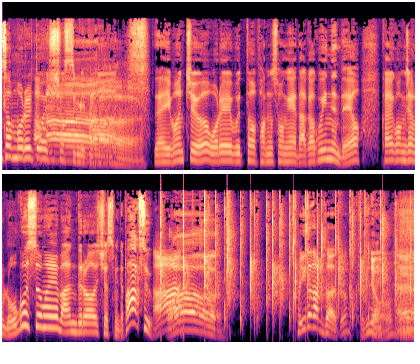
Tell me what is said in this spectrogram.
선물을 또. 해주셨습니다. 아, 네, 이번 주 월요일부터 방송에 나가고 있는데요. 가요광장 로고송을 만들어 주셨습니다. 박수! 아, 아, 저희가 감사하죠. 그럼요. 네.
